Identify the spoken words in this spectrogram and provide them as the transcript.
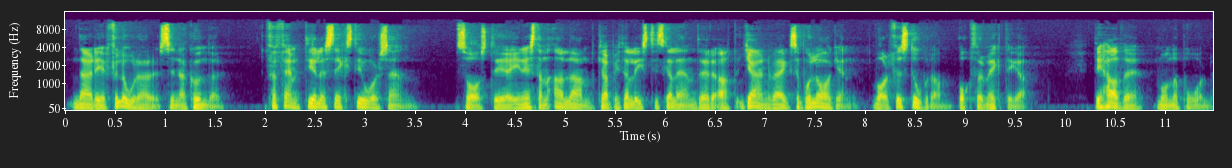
när det förlorar sina kunder. För 50 eller 60 år sedan sades det i nästan alla kapitalistiska länder att järnvägsbolagen var för stora och för mäktiga. De hade monopol.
